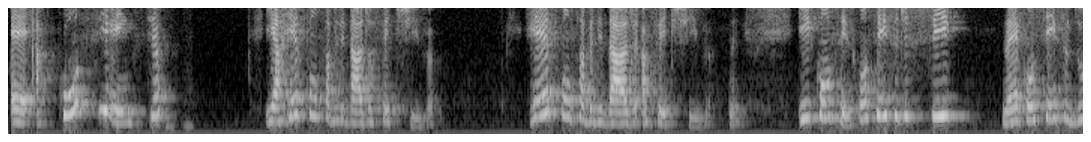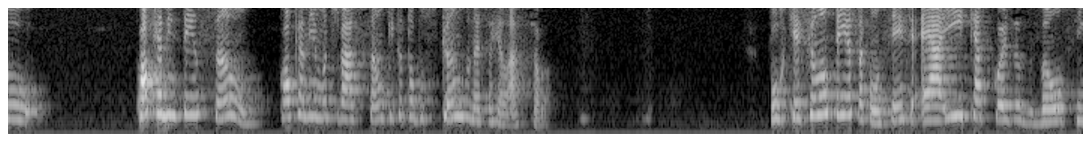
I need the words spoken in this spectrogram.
é a consciência e a responsabilidade afetiva. Responsabilidade afetiva, né? E consciência, consciência de si, né? Consciência do qual que é a minha intenção qual que é a minha motivação? O que, que eu estou buscando nessa relação? Porque se eu não tenho essa consciência, é aí que as coisas vão se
